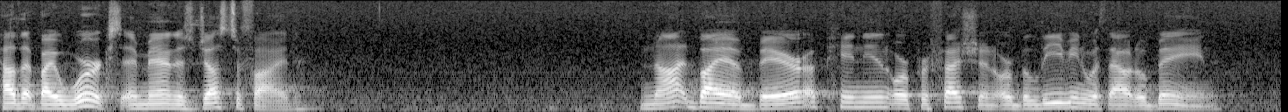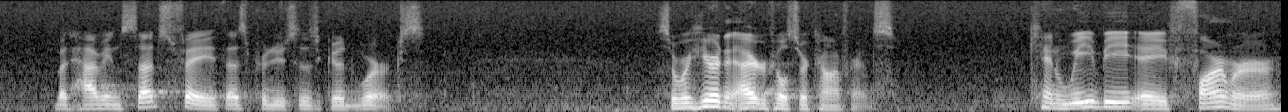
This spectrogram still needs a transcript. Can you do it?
how that by works a man is justified, not by a bare opinion or profession or believing without obeying, but having such faith as produces good works. So we're here at an agriculture conference. Can we be a farmer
